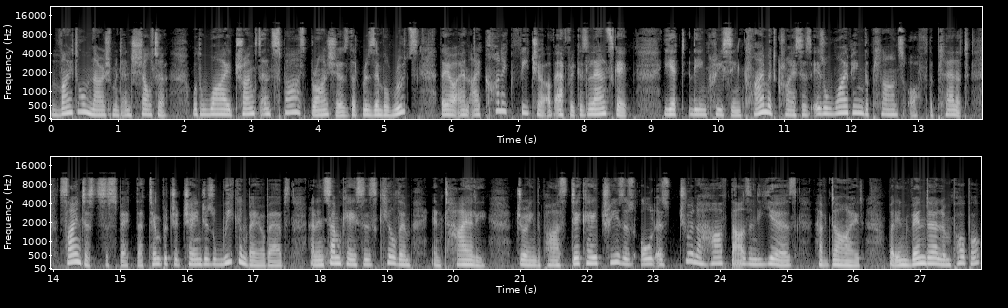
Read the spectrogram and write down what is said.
vital nourishment and shelter. With wide trunks and sparse branches that resemble roots, they are an iconic feature of Africa's landscape. Yet the increasing climate crisis is wiping the plants off the planet. Scientists suspect that temperature changes weaken baobabs and in some cases kill them entirely. During the past decade, trees as old as two and a half thousand years have died. But in Venda, Limpopo,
